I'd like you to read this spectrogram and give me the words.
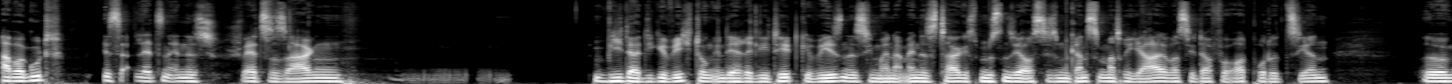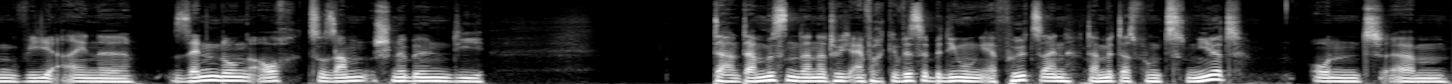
Aber gut, ist letzten Endes schwer zu sagen, wie da die Gewichtung in der Realität gewesen ist. Ich meine, am Ende des Tages müssen sie aus diesem ganzen Material, was sie da vor Ort produzieren, irgendwie eine Sendung auch zusammenschnibbeln, die da, da müssen dann natürlich einfach gewisse Bedingungen erfüllt sein, damit das funktioniert. Und ähm,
